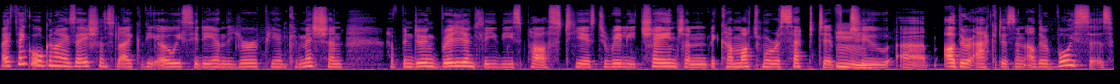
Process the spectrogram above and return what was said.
I think organizations like the OECD and the European Commission have been doing brilliantly these past years to really change and become much more receptive mm. to uh, other actors and other voices.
